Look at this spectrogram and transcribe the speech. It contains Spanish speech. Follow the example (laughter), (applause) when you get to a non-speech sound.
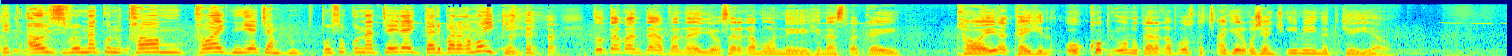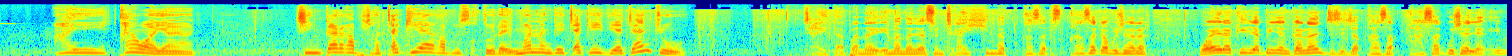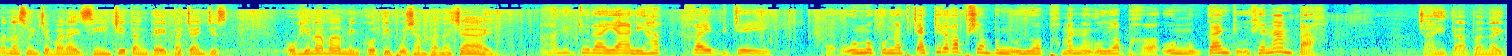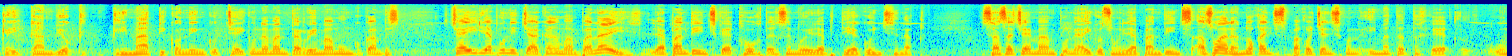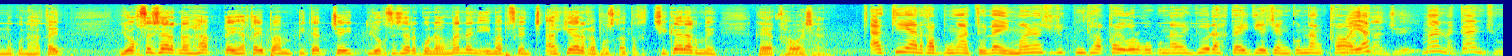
pit awis runakuna qhawam qhawaytin yachan pusukunata chayrayku tariparqamuyki (laughs) tutamanta panay lluqsarqamuni hinaspa kay qhawaya kay hin ukupi unu karqapusqa ch'akirqushanchu imaynata kay yaw ay qhawaya chinkarqapusqa ch'akiyarqapusqa turay manan kay ch'akiyta yachanchu? Chayta panay imanallasunchik kay hinata qasapis qasakamusharaq wayra killapiñan kananchis icha qasa qasakushallan imanasuncha panay sinchitan kay pachanchis. Ujinamanmin kutipushan panachay. Ari turayani haqqaypi chay unukunapi ch'akirqapushanpuni uywapaq manan uywapaq unu kanchu uhananpaq chayta apanay kay cambio cl- climático ninku chaykunamanta rimamunku kanpis. Chayllapuni chakanman panay llapantinchis kay huktiqsimuyllapi tiyakunchis hinaq sasachaymanpuni aykusun llapantinchis aswanraq noqanchis paquchanchiskuna imatataq kay unukuna haqayta lluqsasharqan haqay haqaypampita chay lluqsasharkunan manaña imapas kan ch'akyarqapusqataq chikaraqmi kay qhawashan ch'akiyarqapun aturay manachu rikunki haqay urqukunata yuraq kayta yachankunan qhawaya Mana kanchu, mana kanchu?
